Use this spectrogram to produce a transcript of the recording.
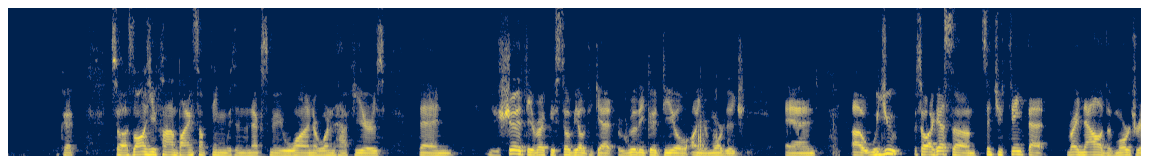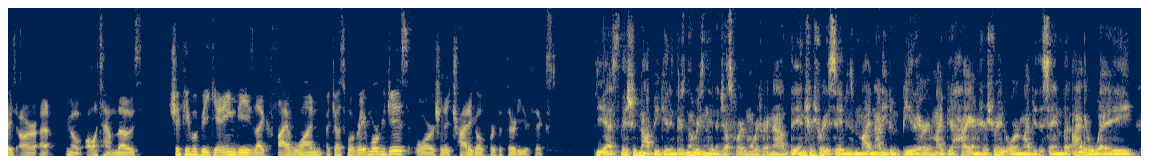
Okay. So as long as you plan on buying something within the next maybe one or one and a half years, then you should theoretically still be able to get a really good deal on your mortgage. And uh, would you? So I guess um, since you think that right now the mortgage rates are at you know all time lows, should people be getting these like five one adjustable rate mortgages, or should they try to go for the thirty year fixed? Yes, they should not be getting. There's no reason to get an adjustable rate mortgage right now. The interest rate savings might not even be there. It might be a higher interest rate, or it might be the same. But either way,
